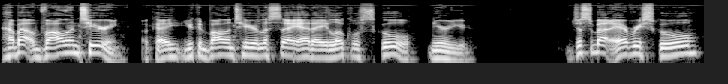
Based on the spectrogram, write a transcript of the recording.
How about volunteering? Okay, you could volunteer, let's say, at a local school near you. Just about every school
